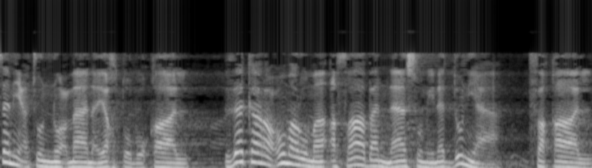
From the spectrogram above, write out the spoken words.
سمعت النعمان يخطب قال ذكر عمر ما أصاب الناس من الدنيا. فقال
